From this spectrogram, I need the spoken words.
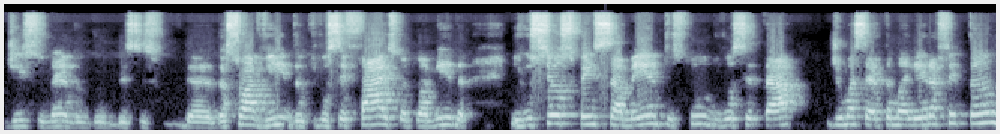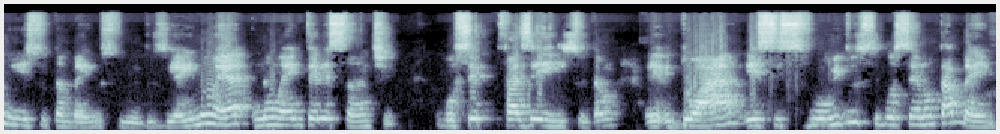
disso, né, do, desses, da, da, sua vida, o que você faz com a sua vida, e os seus pensamentos, tudo, você está de uma certa maneira, afetando isso também, os fluidos. E aí não é, não é interessante você fazer isso. Então, é, doar esses fluidos se você não está bem,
